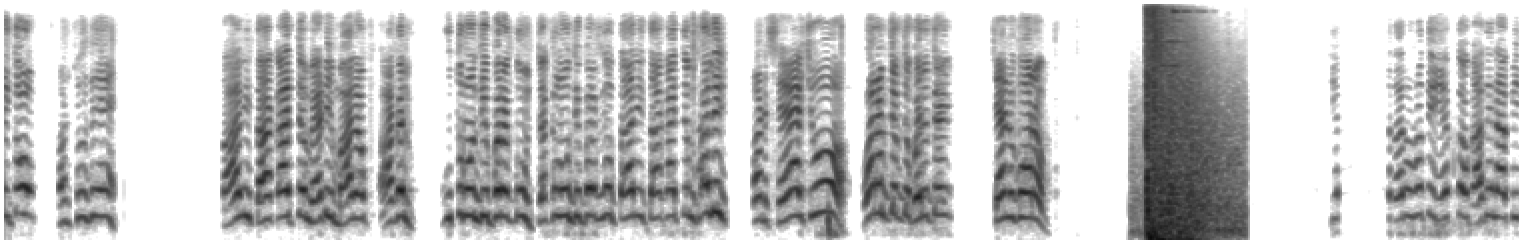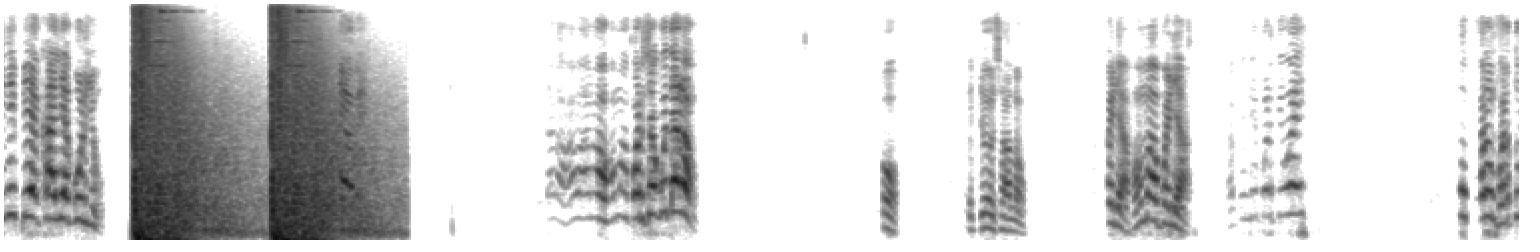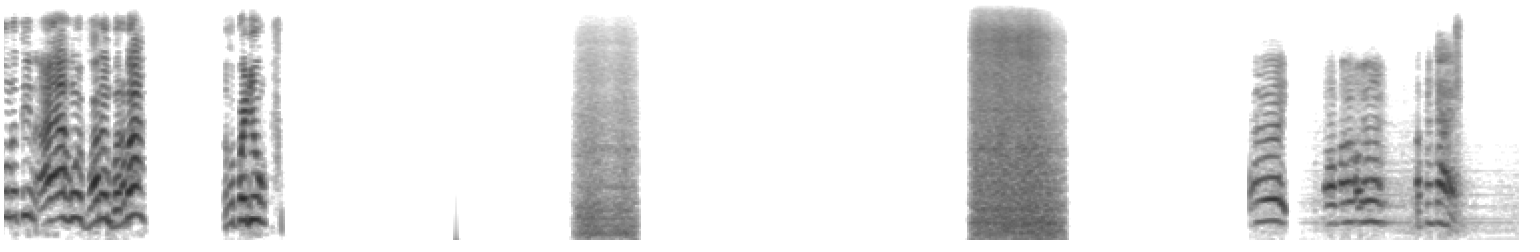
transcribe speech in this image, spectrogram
ખાલી તો પણ શું છે તારી તાકાત છે મેડી મારા આગળ કૂતરો નથી ફરકતું ચકલું નથી ફરકતું તારી તાકાત છે ખાલી. પણ છે શું? ફોરમ ચમ તો ભર્યું તે? શેનું ફોરમ જરૂર હતી એક તો ગાદી ના બીજી બે ખાલી ગોળીઓ. આવે. હવાનો હમા પડશે કુદાડો જો ચાલો પડ્યા હોમાં પડ્યા. ખબર નહીં પડતી હોય? ફોરમ ભરતું નથી ને આયા હું ફોર્મ ભરવા? તો પડ્યું.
